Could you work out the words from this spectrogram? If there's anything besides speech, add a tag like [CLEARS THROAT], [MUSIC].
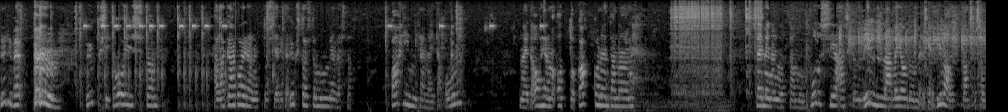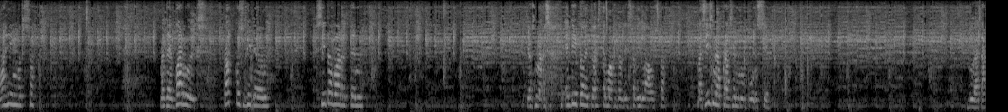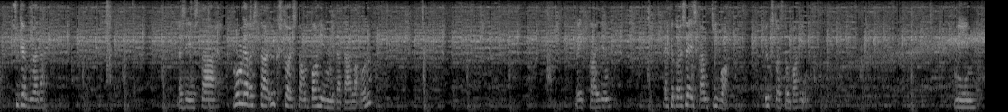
Virve 11. Älkää koira nyt tossa. Eli 11 on mun mielestä pahin, mitä näitä on. Näitä ohjelma Otto 2 tänään. Se ei mennä ottaa mun pulssia äsken millään. Mä jouduin melkein vilauttaa tuossa vahingossa. Mä teen varuiksi kakkosvideon sitä varten. Jos mä editoitua sitä mahdollista vilausta. Mä siis näpräsin mun pulssi. Vyötä, sykevyötä. Ja siis tää, mun mielestä tää 11 on pahin mitä täällä on. Veikkaisin. Ehkä toi 7 on kiva. 11 on pahin. Niin.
